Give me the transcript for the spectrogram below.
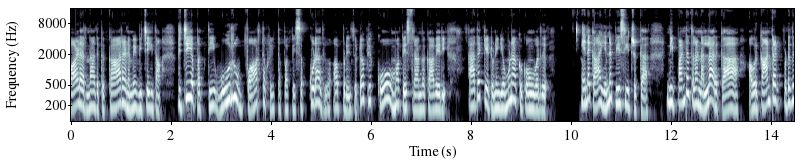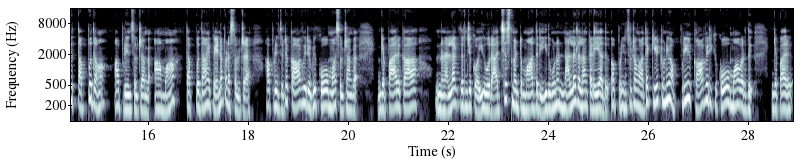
வாழறனா அதுக்கு காரணமே விஜய் தான். விஜயை பற்றி ஒரு வார்த்தை கூட தப்பாக பேசக்கூடாது அப்படின்னு சொல்லிட்டு அப்படியே கோவமாக பேசுகிறாங்க காவேரி. அதை கேட்டோன்னே யமுனாக்கு கோவம் வருது. என்னக்கா என்ன பேசிகிட்டு இருக்க நீ பண்ணுறதுலாம் நல்லா இருக்கா? அவர் கான்ட்ராக்ட் போட்டது தப்பு தான் அப்படின்னு சொல்கிறாங்க ஆமாம் தப்பு தான் இப்போ என்ன பண்ண சொல்கிற அப்படின்னு சொல்லிட்டு காவேரி அப்படியே கோவமாக சொல்கிறாங்க இங்கே பாருக்கா நல்லா தெரிஞ்சுக்கோ இது ஒரு அட்ஜஸ்ட்மெண்ட் மாதிரி இது ஒன்றும் நல்லதெல்லாம் கிடையாது அப்படின்னு சொல்கிறாங்க அதை கேட்டோன்னே அப்படியே காவேரிக்கு கோவமாக வருது. இங்கே பாரு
